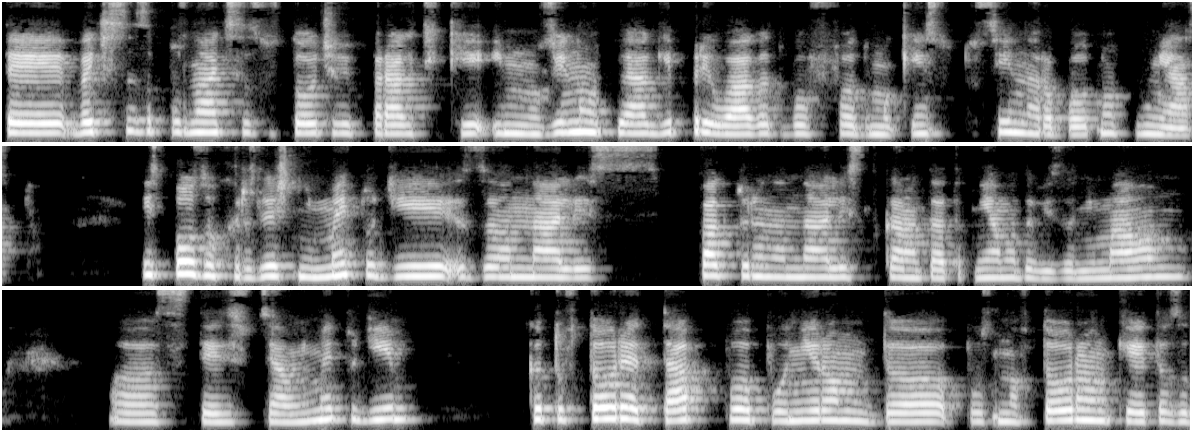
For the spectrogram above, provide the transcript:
те вече са запознати с устойчиви практики и мнозина от тях ги прилагат в домакинството си на работното място. Използвах различни методи за анализ, фактори на анализ, така нататък. Няма да ви занимавам а, с тези социални методи. Като втори етап планирам да пусна втора анкета за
